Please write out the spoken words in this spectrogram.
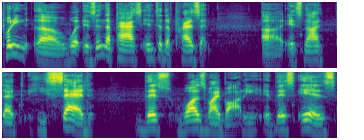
putting uh, what is in the past into the present. Uh, it's not that he said, This was my body. This is,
